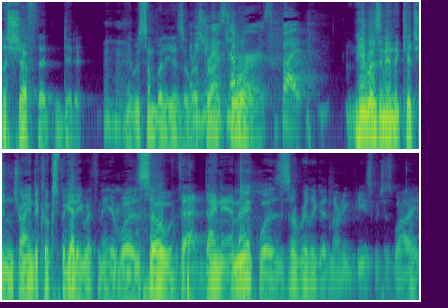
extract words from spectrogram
a chef that did it. It was somebody as a Mm-hmm. Mean, he knows restaurateur. numbers, but He wasn't in the kitchen trying to cook spaghetti with me. It was Mm-hmm. so that dynamic was a really good learning piece, which is why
